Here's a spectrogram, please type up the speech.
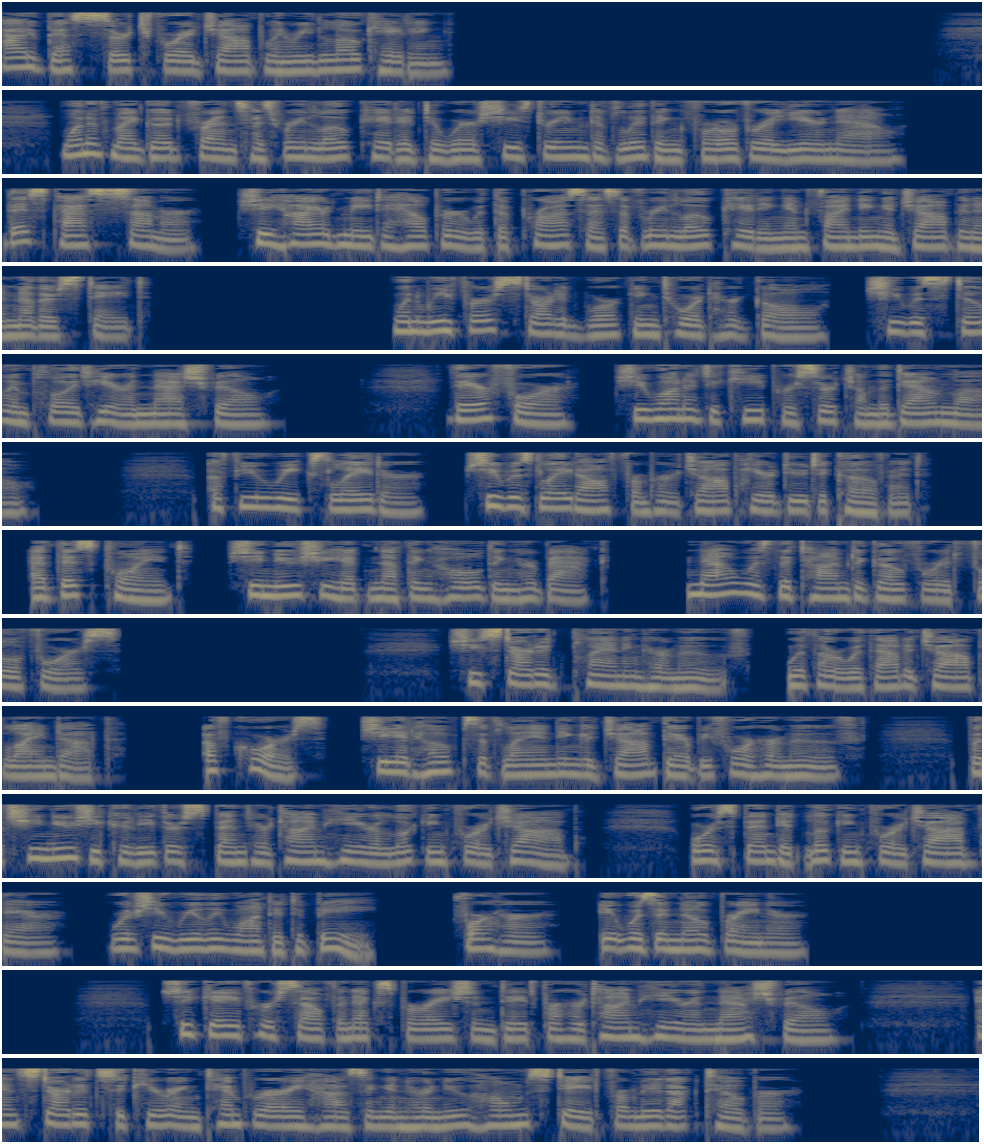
How to best search for a job when relocating. One of my good friends has relocated to where she's dreamed of living for over a year now. This past summer, she hired me to help her with the process of relocating and finding a job in another state. When we first started working toward her goal, she was still employed here in Nashville. Therefore, she wanted to keep her search on the down low. A few weeks later, she was laid off from her job here due to COVID. At this point, she knew she had nothing holding her back. Now was the time to go for it full force. She started planning her move, with or without a job lined up. Of course, she had hopes of landing a job there before her move. But she knew she could either spend her time here looking for a job, or spend it looking for a job there, where she really wanted to be. For her, it was a no brainer. She gave herself an expiration date for her time here in Nashville, and started securing temporary housing in her new home state for mid October.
